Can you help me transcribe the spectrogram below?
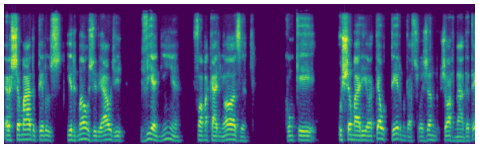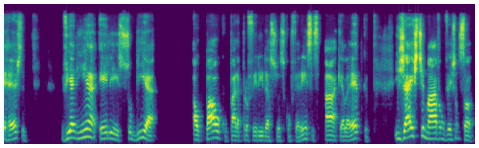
era chamado pelos irmãos de Leal de Vianinha, forma carinhosa com que o chamariam até o termo da sua jornada terrestre, Vianinha ele subia ao palco para proferir as suas conferências àquela época e já estimavam, vejam só,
